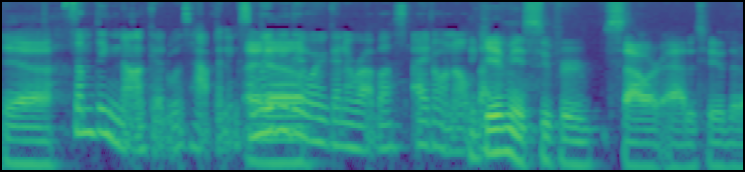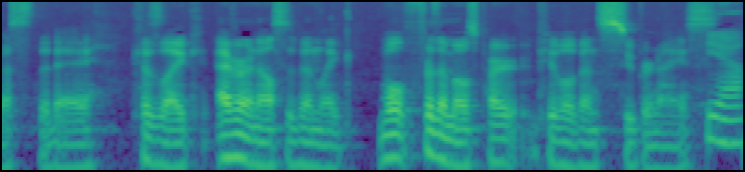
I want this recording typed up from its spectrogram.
yeah Something not good was happening. So I maybe they weren't going to rob us. I don't know. it but gave me a super sour attitude the rest of the day because like everyone else has been like well for the most part people have been super nice yeah.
